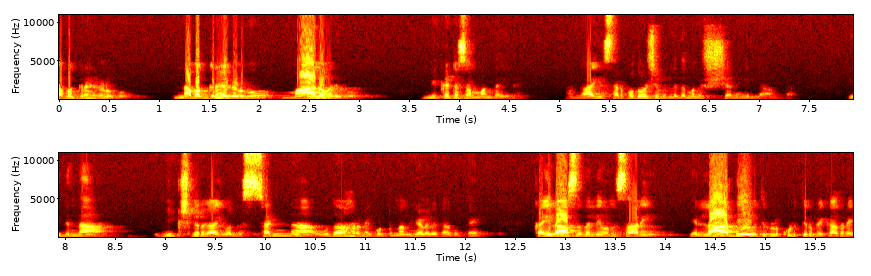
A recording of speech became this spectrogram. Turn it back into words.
ನವಗ್ರಹಗಳಿಗೂ ನವಗ್ರಹಗಳಿಗೂ ಮಾನವರಿಗೂ ನಿಕಟ ಸಂಬಂಧ ಇದೆ. ಹಂಗಾಗಿ ಸರ್ಪದೋಷವಿಲ್ಲದ ಮನುಷ್ಯನೇ ಇಲ್ಲ ಅಂತ. ಇದನ್ನು ವೀಕ್ಷಕರಿಗಾಗಿ ಒಂದು ಸಣ್ಣ ಉದಾಹರಣೆ ಕೊಟ್ಟು ನಾನು ಹೇಳಬೇಕಾಗುತ್ತೆ. ಕೈಲಾಸದಲ್ಲಿ ಒಂದು ಸಾರಿ ಎಲ್ಲ ದೇವತೆಗಳು ಕುಳಿತಿರಬೇಕಾದ್ರೆ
